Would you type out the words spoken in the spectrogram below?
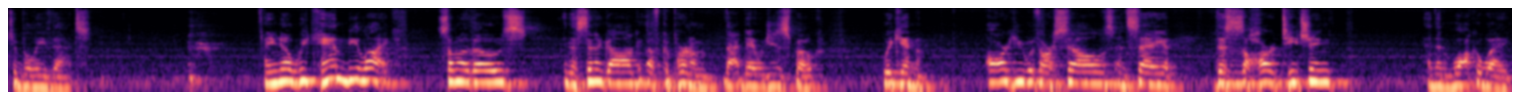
to believe that. And you know, we can be like some of those in the synagogue of Capernaum that day when Jesus spoke. We can argue with ourselves and say, this is a hard teaching, and then walk away.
